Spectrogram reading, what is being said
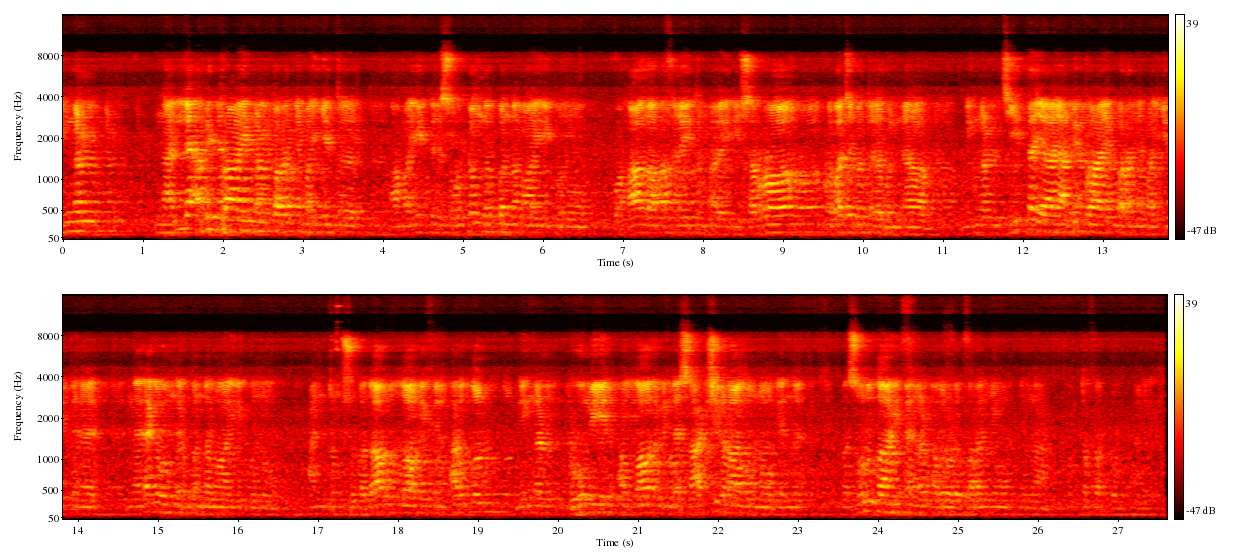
നിങ്ങൾ നല്ല അഭിപ്രായങ്ങൾ പറഞ്ഞ മയ്യത്ത് ആ മയ്യത്തിന് സ്വർഗം നിർബന്ധമായിരിക്കുന്നു. നിങ്ങൾ ചീത്തയായ അഭിപ്രായം പറഞ്ഞ മയ്യത്തിന് നരകവും നിർബന്ധമായിരിക്കുന്നു. അൻതും ശുഹദാഉല്ലാഹി ഫിൽ അർദ്. നിങ്ങൾ ഭൂമിയിൽ അള്ളാഹുവിന്റെ സാക്ഷികളാകുന്നു എന്ന് റസൂലുള്ളാഹി തങ്ങൾ അവരോട് പറഞ്ഞു എന്നാണ്. അലൈഹി.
